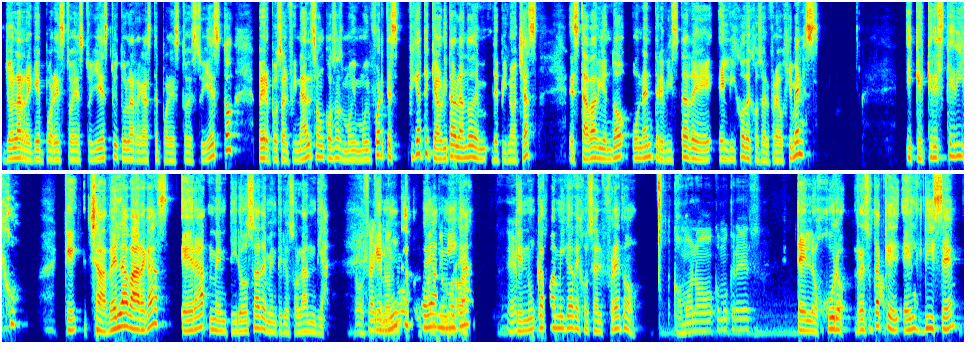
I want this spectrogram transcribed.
yo la regué por esto, esto y esto, y tú la regaste por esto, esto y esto, pero pues al final son cosas muy, muy fuertes. Fíjate que ahorita hablando de, de Pinochas, estaba viendo una entrevista de el hijo de José Alfredo Jiménez. ¿Y qué crees que dijo? Que Chabela Vargas era mentirosa de Mentirosolandia. O sea, que, nunca fue amiga, ¿eh? que nunca fue amiga de José Alfredo. ¿Cómo no? ¿Cómo crees? Te lo juro. Resulta que él dice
